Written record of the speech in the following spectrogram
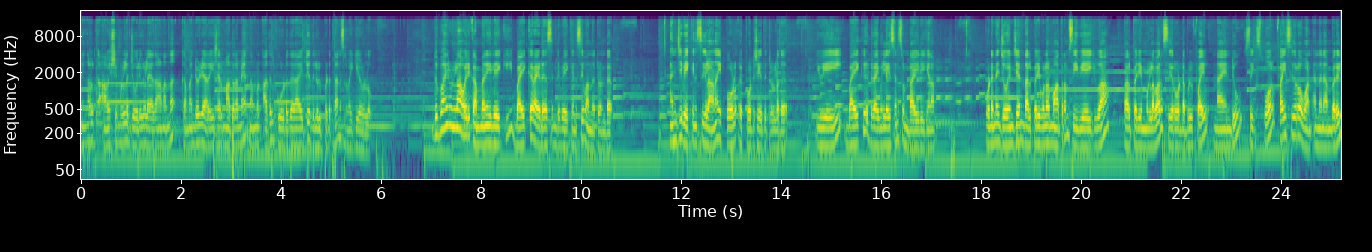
നിങ്ങൾക്ക് ആവശ്യമുള്ള ജോലികൾ ഏതാണെന്ന് കമന്റ് വഴി അറിയിച്ചാൽ മാത്രമേ നമ്മൾ അതിൽ കൂടുതലായിട്ട് ഇതിൽ ഉൾപ്പെടുത്താൻ ശ്രമിക്കുകയുള്ളൂ. ദുബായിലുള്ള ഒരു കമ്പനിയിലേക്ക് ബൈക്ക് റൈഡേഴ്സിന്റെ വേക്കൻസി വന്നിട്ടുണ്ട്. അഞ്ച് വേക്കൻസികളാണ് ഇപ്പോൾ റിപ്പോർട്ട് ചെയ്തിട്ടുള്ളത്. U A E bike driving licence ഉണ്ടായിരിക്കണം. ഉടനെ ജോയിൻ ചെയ്യാൻ താല്പര്യമുള്ളവർ മാത്രം സി വി അയക്കുക താല്പര്യമുള്ളവർ zero double five nine two six four five zero one എന്ന നമ്പറിൽ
